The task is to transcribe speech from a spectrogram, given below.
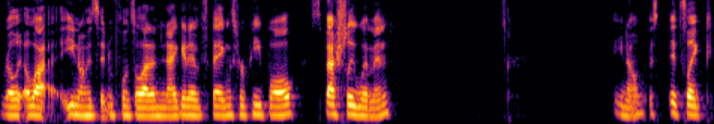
really a lot. You know, has influenced a lot of negative things for people, especially women. You know, it's, it's like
